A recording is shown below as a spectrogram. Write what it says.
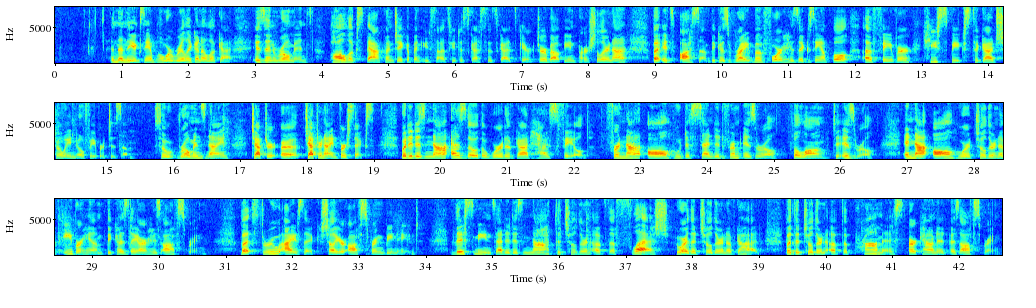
And then the example we're really going to look at is in Romans. Paul looks back on Jacob and Esau as he discusses God's character about being partial or not. But it's awesome because right before his example of favor, he speaks to God showing no favoritism. So Romans 9, chapter, uh, chapter 9, verse 6. But it is not as though the word of God has failed, for not all who descended from Israel belong to Israel and not all who are children of Abraham, because they are his offspring. But through Isaac shall your offspring be named. This means that it is not the children of the flesh who are the children of God, but the children of the promise are counted as offspring.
